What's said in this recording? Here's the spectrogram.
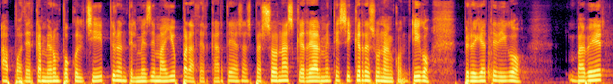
a poder cambiar un poco el chip durante el mes de mayo para acercarte a esas personas que realmente sí que resuenan contigo. Pero ya te digo, va a haber,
